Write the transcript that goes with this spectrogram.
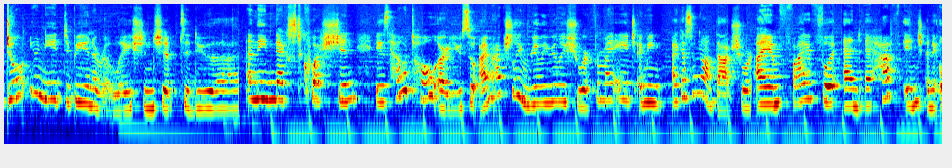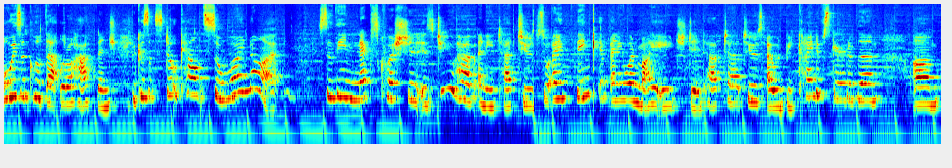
don't you need to be in a relationship to do that? And the next question is, how tall are you? So I'm actually really, really short for my age. I mean, I guess I'm not that short. I am five foot and a half inch, and I always include that little half inch because it still counts, so why not? So the next question is, do you have any tattoos? So I think if anyone my age did have tattoos, I would be kind of scared of them. Um,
